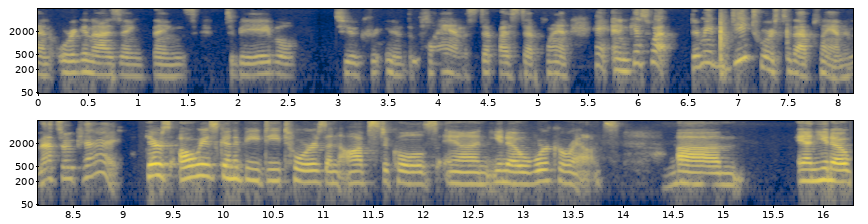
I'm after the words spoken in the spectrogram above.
and organizing things to be able to you know the plan a step-by-step plan. Hey and guess what? There may be detours to that plan and that's okay. There's always going to be detours and obstacles and you know workarounds. Mm-hmm. um, and you know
